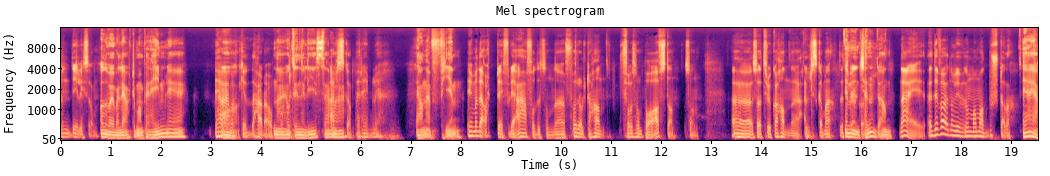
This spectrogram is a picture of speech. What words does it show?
Men de liksom og det var jo veldig artig med Per Heimly. Ja, jeg var ikke her da oppe. Nei, og Trine Lise. Var- elsker Per Heimly. Ja, han er fin. Jo, men det er artig, fordi jeg har fått et sånn eh, forhold til han for, sånn på avstand. Sånn. Eh, så jeg tror ikke han uh, elsker meg. Det Ja, tror men jeg ikke. Kjenner du han? Nei, det var jo når, vi, når mamma hadde bursdag, da. Ja, ja.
